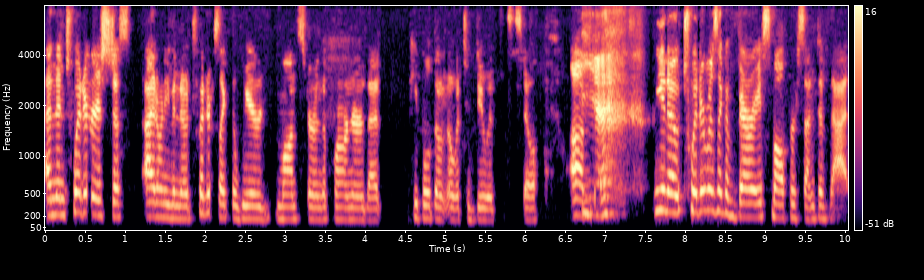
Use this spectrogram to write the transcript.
And then Twitter is just, I don't even know. Twitter's like the weird monster in the corner that people don't know what to do with still. Um, yeah. You know, Twitter was like a very small percent of that.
